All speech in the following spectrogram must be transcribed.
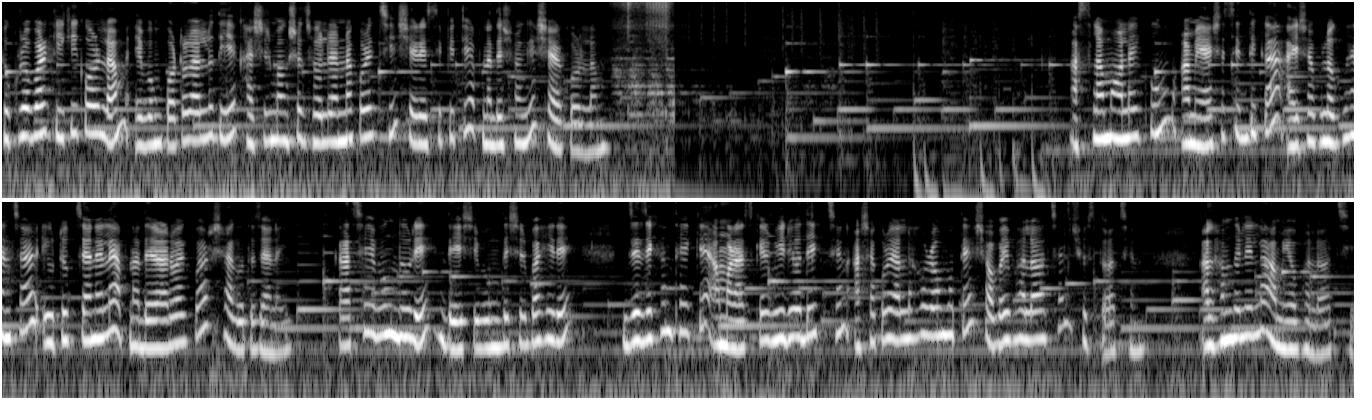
শুক্রবার কি কি করলাম এবং পটল আলু দিয়ে খাসির মাংস ঝোল রান্না করেছি, সে রেসিপিটি আপনাদের সঙ্গে শেয়ার করলাম। আসসালামু আলাইকুম, আমি Ayesha Siddika, Ayesha blog venture YouTube চ্যানেলে আপনাদের আরও একবার স্বাগত জানাই। কাছে এবং দূরে, দেশ এবং দেশের বাহিরে, যে যেখান থেকে আমার আজকের ভিডিও দেখছেন, আশা করি আল্লাহর রহমতে সবাই ভালো আছেন, সুস্থ আছেন। আলহামদুলিল্লাহ, আমিও ভালো আছি।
